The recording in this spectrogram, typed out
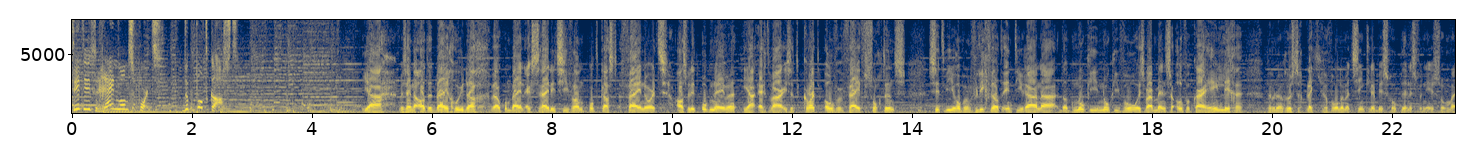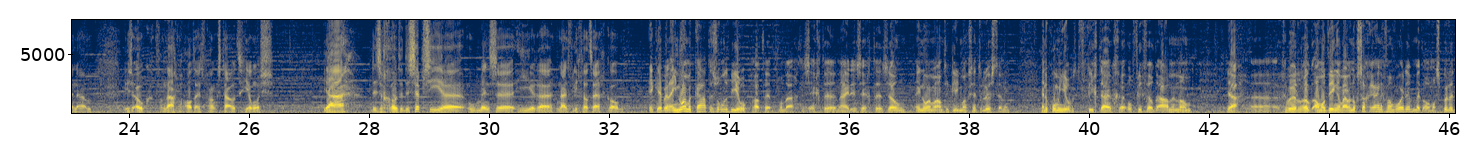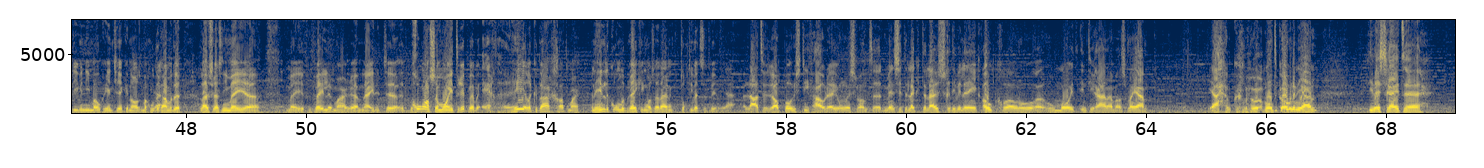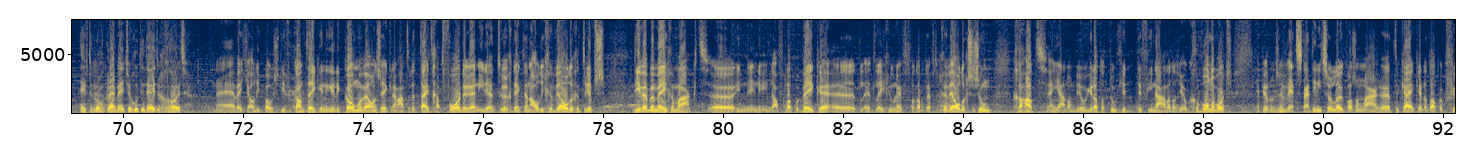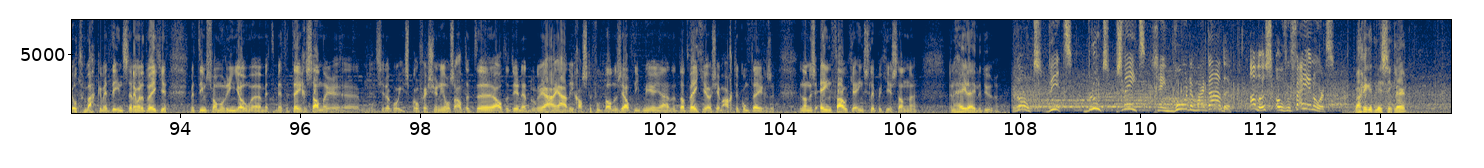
Dit is Rijnmond Sport, de podcast. Ja, we zijn er altijd bij. Goeiedag. Welkom bij een extra editie van podcast Feyenoord. Als we dit opnemen, ja echt waar, is het kwart over vijf ochtends. Zitten we hier op een vliegveld in Tirana dat nokkie nokkie vol is, waar mensen over elkaar heen liggen. We hebben een rustig plekje gevonden met Sinclair Bisschop, Dennis van Eersel. Mijn naam is ook vandaag nog altijd Frank Stout. Jongens, ja, dit is een grote deceptie eh, hoe mensen hier eh, naar het vliegveld zijn gekomen. Ik heb een enorme kater zonder bier op gehad hebben vandaag. Het is echt, eh, nee, dit is echt zo'n enorme anticlimax en teleurstelling. En dan kom je hier op het vliegtuig, op het vliegveld aan en dan ja, gebeuren er ook allemaal dingen waar we nog zagrijnig van worden. Met allemaal spullen die we niet mogen inchecken en alles. Maar goed, Ja. daar gaan we de luisteraars niet mee, mee vervelen. Maar eh, nee, dit, eh, het begon als een mooie trip. We hebben echt heerlijke dagen gehad. Maar een hinderlijke onderbreking was uiteindelijk toch die wedstrijd weer. Ja, laten we het wel positief houden, hè, jongens. Want eh, de mensen zitten lekker te luisteren. Die willen denk ik ook gewoon horen hoe mooi het in Tirana was. Maar ja, ja we ontkomen er niet aan. Die wedstrijd eh, heeft er nog een klein beetje roet in het eten gegooid. Nee, weet je, al die positieve kanttekeningen die komen wel. En zeker naarmate de tijd gaat vorderen en iedereen terugdenkt aan al die geweldige trips die we hebben meegemaakt eh, in, in, in de afgelopen weken. Het, het legioen heeft wat dat betreft een geweldig seizoen gehad. En ja, dan wil je dat dat toetje, de finale, dat die ook gewonnen wordt. Heb je ook nog eens een wedstrijd die niet zo leuk was om naar eh, te kijken. Dat had ook veel te maken met de instelling, maar dat weet je met teams van Mourinho, eh, met, met de tegenstander. Er zit ook wel iets professioneels altijd, altijd in. Hè? Ja, ja, die gasten voetballen zelf niet meer. Ja, dat, dat weet je als je hem achterkomt tegen ze. En dan is één foutje, één slippertje is dan een hele, hele dure. Rood, wit, bloed, zweet. Geen woorden maar daden. Alles over Feyenoord. Waar ging het mis, Sinclair?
